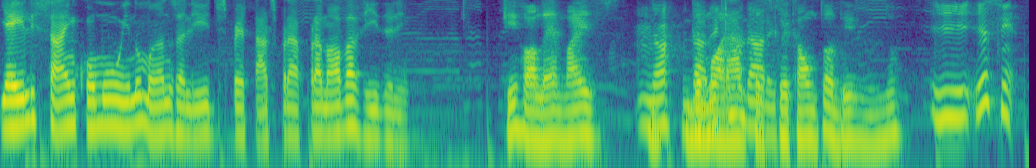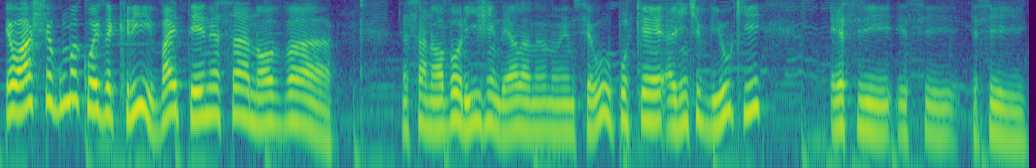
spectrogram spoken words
E aí eles saem como inumanos ali, despertados pra, pra nova vida ali. Que rolê mais não, demorado pra explicar isso. um poder, E, e assim, eu acho que alguma coisa Cri vai ter nessa nova essa nova origem dela no, no MCU, porque a gente viu que esse esse esse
